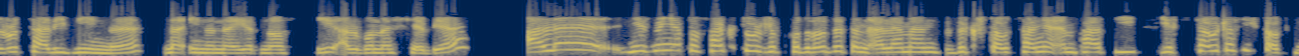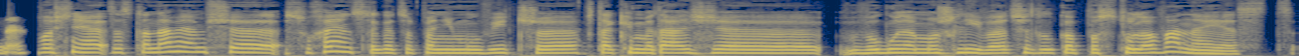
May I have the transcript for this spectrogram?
zrzucali winy na inne jednostki albo na siebie, ale nie zmienia to faktu, że po drodze ten element wykształcania empatii jest cały czas istotny. Właśnie zastanawiam się, słuchając tego, co pani mówi, czy w takim razie w ogóle możliwe, czy tylko postulowane jest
